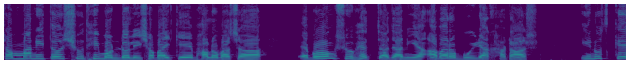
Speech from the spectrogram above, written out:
সম্মানিত সুধি মণ্ডলী সবাইকে ভালোবাসা এবং শুভেচ্ছা জানিয়ে আবারও বুইড়া খাটাস ইনুসকে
